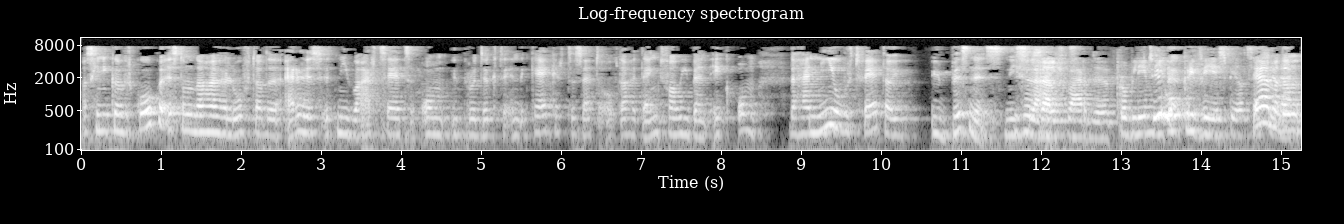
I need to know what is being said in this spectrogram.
Als je niet kunt verkopen, is het omdat je gelooft dat je ergens het niet waard bent om je producten in de kijker te zetten. Of dat je denkt van wie ben ik om. Dat gaat niet over het feit dat je, je business niet slaagt. zelfwaardeprobleem die ook privé speelt. Ja, maar dan,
